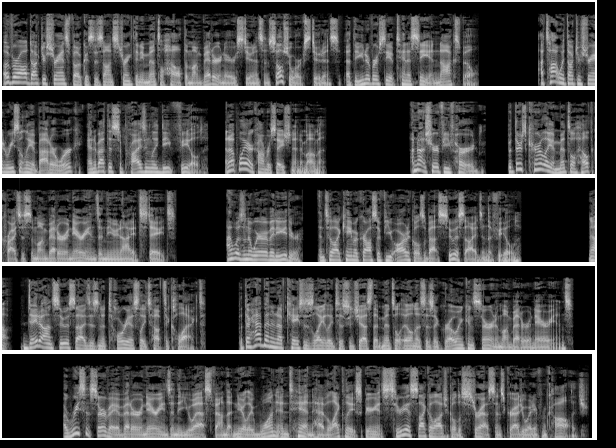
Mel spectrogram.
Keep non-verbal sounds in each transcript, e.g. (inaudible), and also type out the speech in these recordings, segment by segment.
Overall, Dr. Strand's focus is on strengthening mental health among veterinary students and social work students at the University of Tennessee in Knoxville. I talked with Dr. Strand recently about her work and about this surprisingly deep field, and I'll play our conversation in a moment. I'm not sure if you've heard, but there's currently a mental health crisis among veterinarians in the United States. I wasn't aware of it either until I came across a few articles about suicides in the field. Now, data on suicides is notoriously tough to collect, but there have been enough cases lately to suggest that mental illness is a growing concern among veterinarians. A recent survey of veterinarians in the US found that nearly 1 in 10 have likely experienced serious psychological distress since graduating from college.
